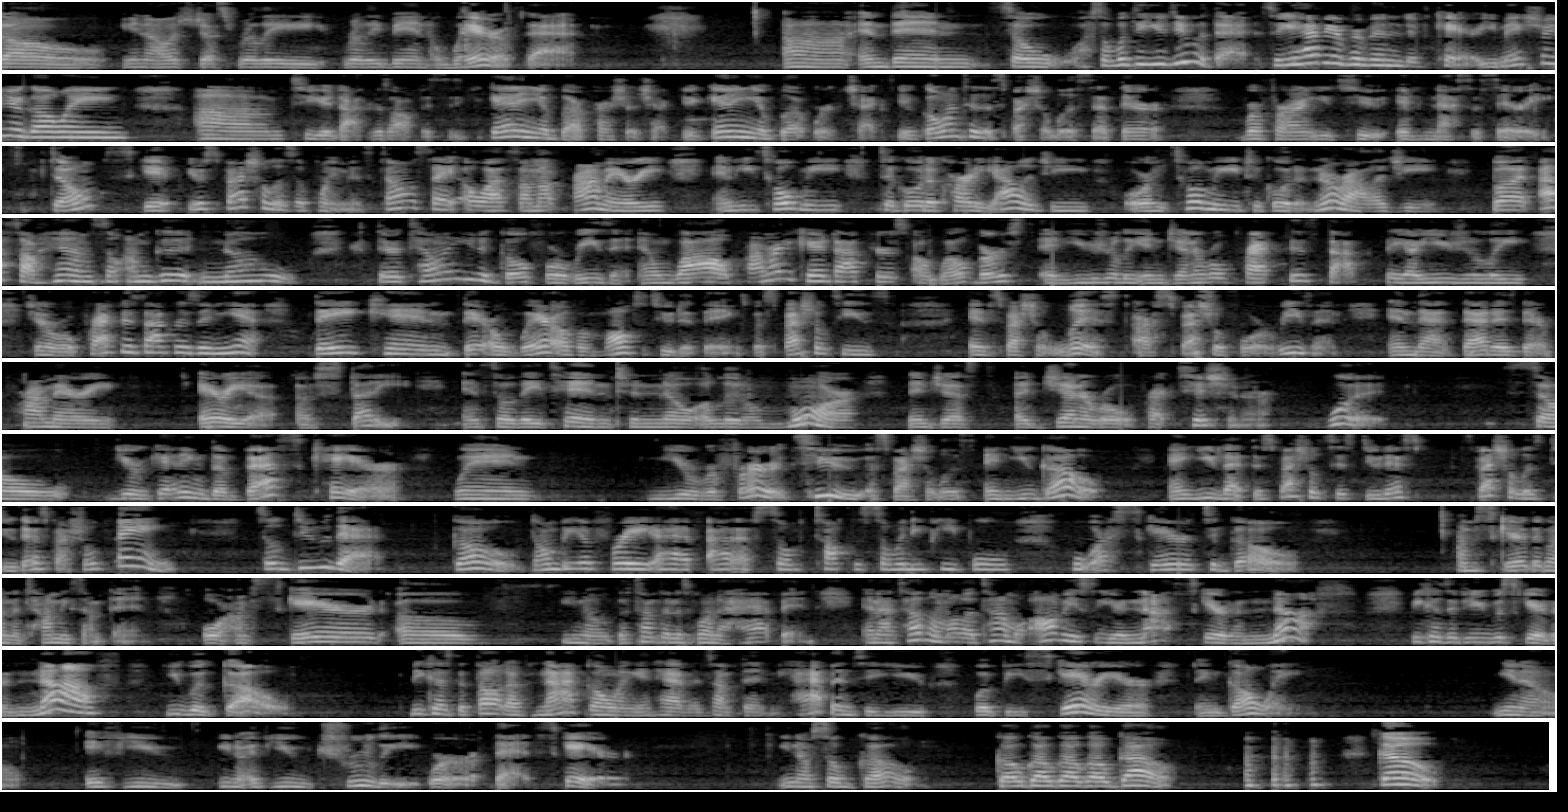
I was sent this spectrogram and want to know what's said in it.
So you know, it's just really really being aware of that. Uh, and then, so so what do you do with that? So you have your preventative care. You make sure you're going um, to your doctor's office. You're getting your blood pressure checked. You're getting your blood work checked. You're going to the specialist that they're referring you to if necessary. Don't skip your specialist appointments. Don't say, "Oh, I saw my primary and he told me to go to cardiology or he told me to go to neurology." But I saw him, so I'm good. No, they're telling you to go for a reason. And while primary care doctors are well versed and usually in general practice, doc, they are usually general practice doctors, and yeah, they can, they're aware of a multitude of things, but specialties and specialists are special for a reason, in that that is their primary area of study. And so they tend to know a little more than just a general practitioner would. So you're getting the best care when you're referred to a specialist and you go and you let the specialist do their specialist do their special thing. So do that. Go. Don't be afraid. I have I have so talked to so many people who are scared to go. I'm scared they're going to tell me something or I'm scared of you know that something is going to happen. And I tell them all the time, well obviously you're not scared enough because if you were scared enough, you would go because the thought of not going and having something happen to you would be scarier than going. You know, if you, you know, if you truly were that scared. You know, so go. Go, go, go, go, go. go.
